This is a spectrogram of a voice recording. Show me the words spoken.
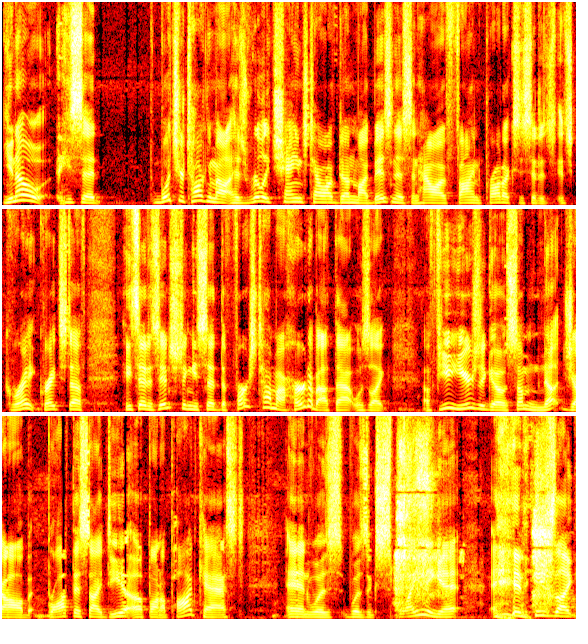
you know, he said, what you're talking about has really changed how I've done my business and how I find products. He said, it's, it's great, great stuff. He said, it's interesting. He said, the first time I heard about that was like a few years ago. Some nut job brought this idea up on a podcast and was, was explaining it. And he's like,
